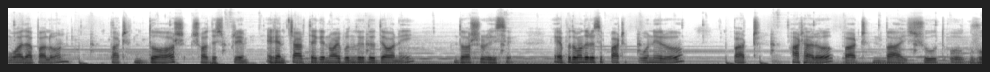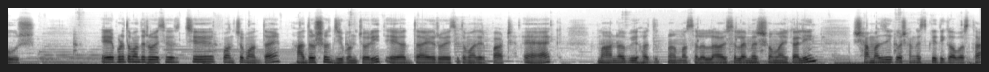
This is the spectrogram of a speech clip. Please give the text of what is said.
ওয়াদা পালন, পাঠ দশ, স্বদেশ প্রেম। এখানে চার থেকে নয় পর্যন্ত কিন্তু দেওয়া নেই, দশ রয়েছে। এরপর তোমাদের রয়েছে পাঠ পনেরো, পাঠ আঠারো, পাঠ বাইশ, সুদ ও ঘুষ। এরপরে তোমাদের রয়েছে হচ্ছে পঞ্চম অধ্যায়, আদর্শ জীবনচরিত। এই অধ্যায়ে রয়েছে তোমাদের পাঠ এক, মহানবী হজরত মোহাম্মদ সাল্লাহ সাল্লামের সময়কালীন সামাজিক ও সাংস্কৃতিক অবস্থা।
